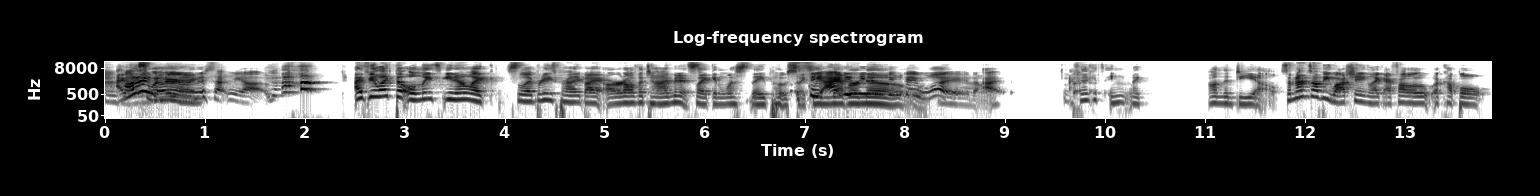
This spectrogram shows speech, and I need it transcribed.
I was was know you were wondering- gonna set me up. I feel like the only, you know, like celebrities probably buy art all the time, and it's like unless they post, like See, we I never didn't know. even think they would. No. I, I feel like it's in, like on the DL. Sometimes I'll be watching, like I follow a couple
